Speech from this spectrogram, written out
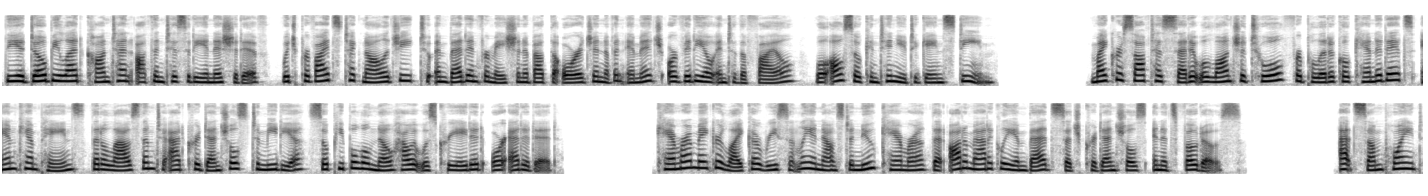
The Adobe led Content Authenticity Initiative, which provides technology to embed information about the origin of an image or video into the file, will also continue to gain steam. Microsoft has said it will launch a tool for political candidates and campaigns that allows them to add credentials to media so people will know how it was created or edited. Camera maker Leica recently announced a new camera that automatically embeds such credentials in its photos. At some point,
